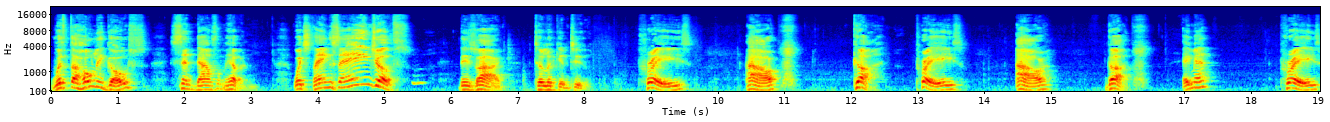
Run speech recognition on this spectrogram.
with the Holy Ghost sent down from heaven, which things the angels desired to look into. Praise our God. Praise our God. Amen. Praise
